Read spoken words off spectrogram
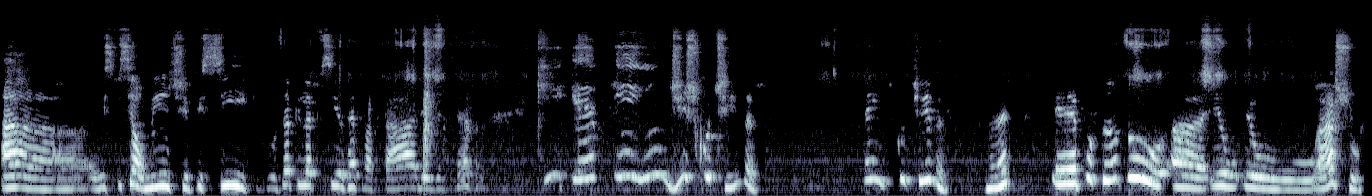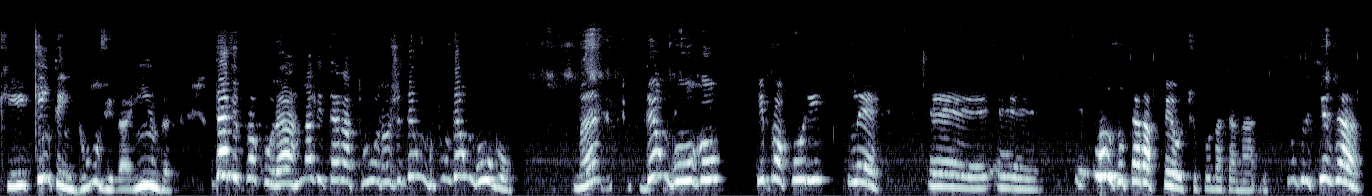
A, especialmente psíquicos, epilepsias refratárias, etc., que é indiscutível. É indiscutível. Né? É, portanto, eu, eu acho que quem tem dúvida ainda deve procurar na literatura. Hoje dê um, dê um Google. Né? Dê um Google e procure ler. É, é, uso terapêutico da cannabis. Não precisa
